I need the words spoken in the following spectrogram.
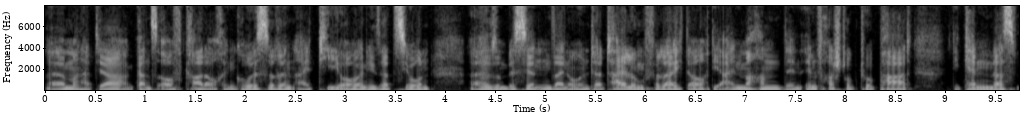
äh, man hat ja ganz oft, gerade auch in größeren IT-Organisationen, äh, so ein bisschen seine Unterteilung vielleicht auch. Die einen machen den Infrastrukturpart, die kennen das,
